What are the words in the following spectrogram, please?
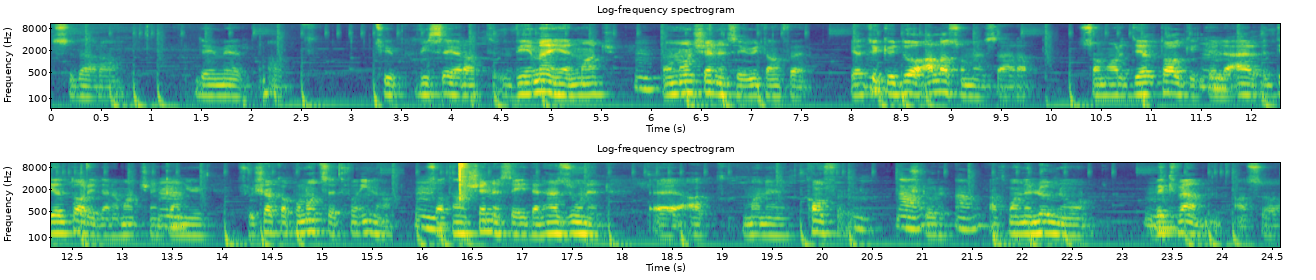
sådär... Det är mer att typ vi ser att vi är med i en match Mm. och någon känner sig utanför. Jag tycker då alla som är såhär, som har deltagit Mm. eller är, deltar i den här matchen Mm. kan ju försöka på något sätt få in honom. Mm. Så att han känner sig i den här zonen eh, att man är comfort. Mm. Ja. Förstår du? Ja. Att man är lugn och Mm. bekväm. Alltså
